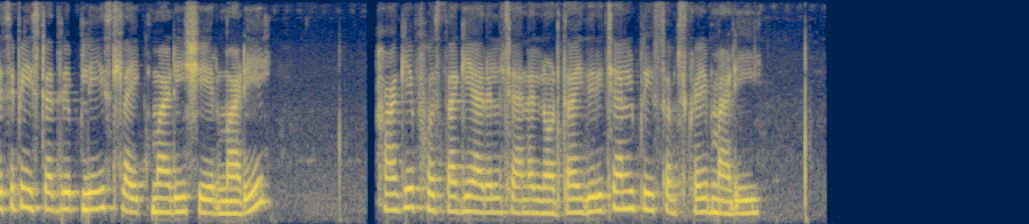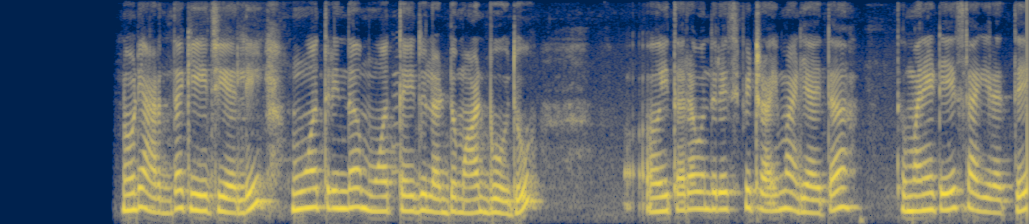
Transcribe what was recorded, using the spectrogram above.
ರೆಸಿಪಿ ಇಷ್ಟ ಆದರೆ ಪ್ಲೀಸ್ ಲೈಕ್ ಮಾಡಿ ಶೇರ್ ಮಾಡಿ. ಹಾಗೆ ಹೊಸದಾಗಿ ಯಾರೆಲ್ಲ ಚಾನಲ್ ನೋಡ್ತಾ ಇದ್ದೀರಿ ಚಾನಲ್ ಪ್ಲೀಸ್ ಸಬ್ಸ್ಕ್ರೈಬ್ ಮಾಡಿ. ನೋಡಿ ಅರ್ಧ ಕೆ ಜಿಯಲ್ಲಿ ಮೂವತ್ತರಿಂದ ಮೂವತ್ತೈದು ಲಡ್ಡು ಮಾಡ್ಬೋದು. ಈ ಥರ ಒಂದು ರೆಸಿಪಿ ಟ್ರೈ ಮಾಡಿ, ಆಯಿತಾ? ತುಂಬಾ ಟೇಸ್ಟ್ ಆಗಿರುತ್ತೆ.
